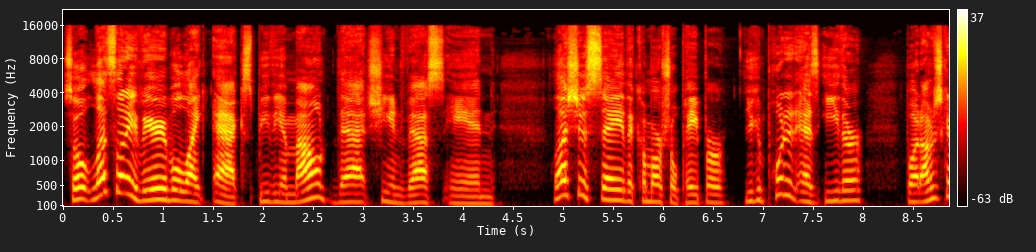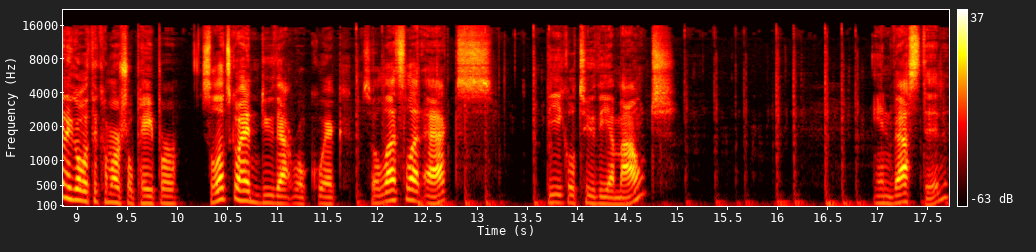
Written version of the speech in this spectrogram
So, let's let a variable like X be the amount that she invests in, let's just say the commercial paper. You can put it as either, but I'm just going to go with the commercial paper. So let's go ahead and do that real quick. So let's let X be equal to the amount invested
